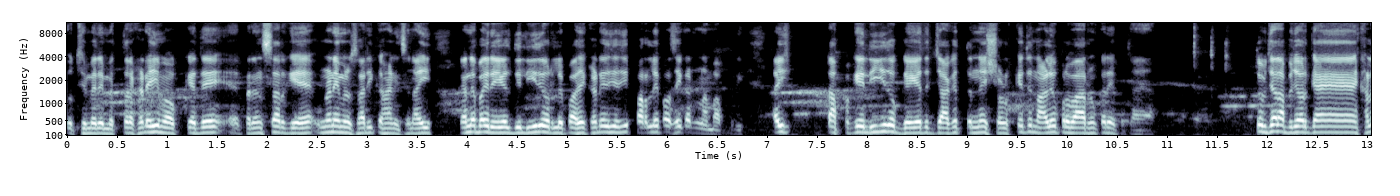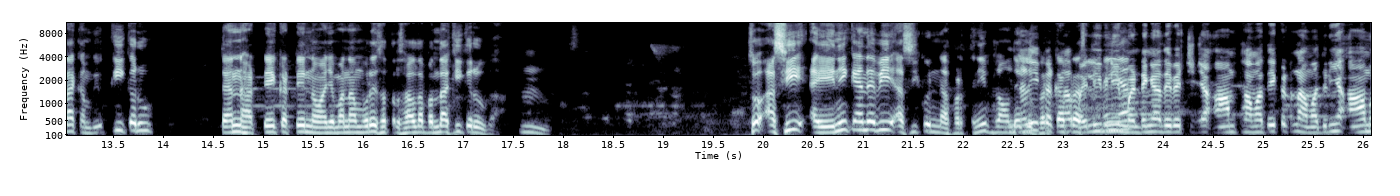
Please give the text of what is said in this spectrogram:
ਉੱਥੇ ਮੇਰੇ ਮਿੱਤਰ ਖੜੇ ਸੀ ਮੌਕੇ ਤੇ ਪ੍ਰਿੰਸ ਸਰ ਗਏ, ਉਹਨਾਂ ਨੇ ਮੈਨੂੰ ਸਾਰੀ ਕਹਾਣੀ ਸੁਣਾਈ। ਕਹਿੰਦੇ ਬਾਈ ਰੇਲ ਦੀ ਲੀਹ ਦੇ ਉਰਲੇ ਪਾਸੇ ਖੜੇ ਸੀ ਅਸੀਂ, ਪਰਲੇ ਪਾਸੇ ਘਟਨਾ ਵਾਪਰੀ। ਅਸੀਂ ਟੱਪ ਕੇ ਲੀਹ ਜਦੋਂ ਗਏ ਤੇ ਜਾ ਕੇ ਤਿੰਨੇ ਛੁਲਕੇ ਤੇ ਨਾਲੇ ਉਹ ਪਰਿਵਾਰ ਨੂੰ ਘਰੇ ਪਹੁੰਚਾਇਆ। ਤੇ ਵਿਚਾਰਾ ਬਜ਼ੁਰਗ ਐ ਖੜਾ ਕੰਬੀ ਕੀ ਕਰੂ? ਤਿੰਨ ਹੱਟੇ ਕੱਟੇ ਨੌਜਵਾਨਾਂ ਮੂਹਰੇ 70 ਸਾਲ ਦਾ ਬੰਦਾ ਕੀ ਕਰੂਗਾ? ਸੋ ਅਸੀਂ ਇਹ ਨਹੀਂ ਕਹਿੰਦੇ ਵੀ ਅਸੀਂ ਕੋਈ ਨਫ਼ਰਤ ਨਹੀਂ ਫੈਲਾਉਂਦੇ ਕੋਈ ਫਰਕਾ ਘਟਨਾ ਪਹਿਲੀ ਵੀ ਪ੍ਰਸਤੀ ਨਹੀਂ। ਮੰਡੀਆਂ ਦੇ ਵਿੱਚ ਜਾਂ ਆਮ ਥਾਵਾਂ ਤੇ ਘਟਨਾਵਾਂ ਜਿਹੜੀਆਂ ਆਮ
